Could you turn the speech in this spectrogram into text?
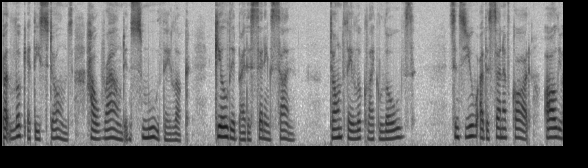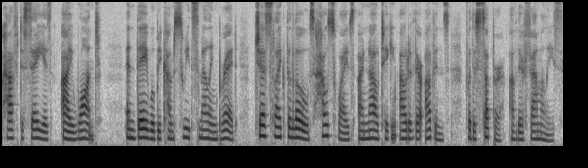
But look at these stones, how round and smooth they look, gilded by the setting sun. Don't they look like loaves? Since you are the Son of God, all you have to say is, I want, and they will become sweet smelling bread, just like the loaves housewives are now taking out of their ovens for the supper of their families.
